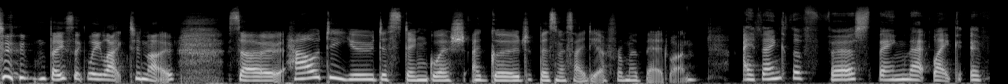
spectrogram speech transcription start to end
to basically like to know. So, how do you distinguish a good business idea from a bad one? I think the first thing that, like, if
